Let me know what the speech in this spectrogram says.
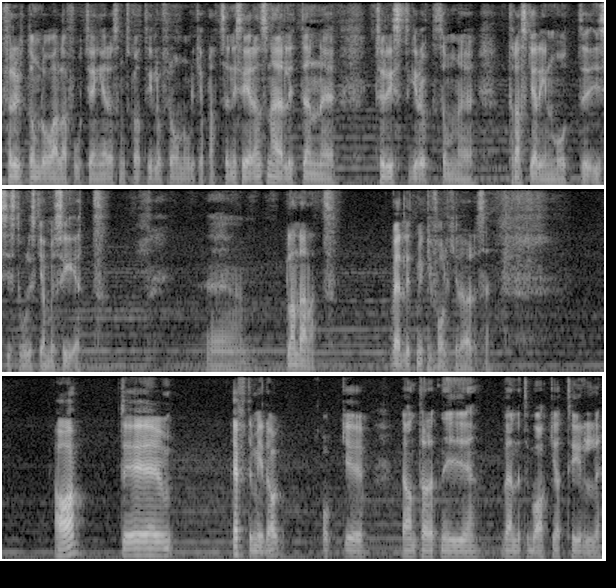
Förutom då alla fotgängare som ska till och från olika platser. Ni ser en sån här liten eh, turistgrupp som eh, traskar in mot eh, Ishistoriska museet. Eh, bland annat. Väldigt mycket folk i rörelse. Ja, det är eftermiddag och eh, jag antar att ni vänder tillbaka till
